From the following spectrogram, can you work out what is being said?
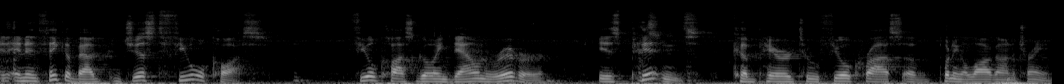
and then think about just fuel costs. Fuel costs going downriver is pittance compared to fuel costs of putting a log on a train.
